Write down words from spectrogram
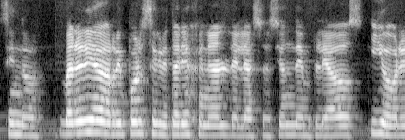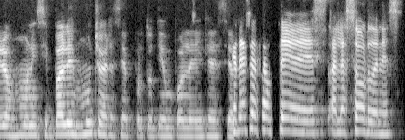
Sin duda. Valeria Ripoll, secretaria general de la Asociación de Empleados y Obreros Municipales, muchas gracias por tu tiempo en la isla de Gracias a ustedes, a las órdenes.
